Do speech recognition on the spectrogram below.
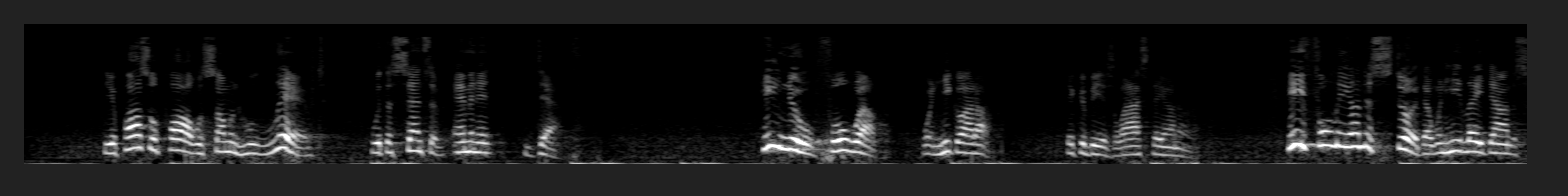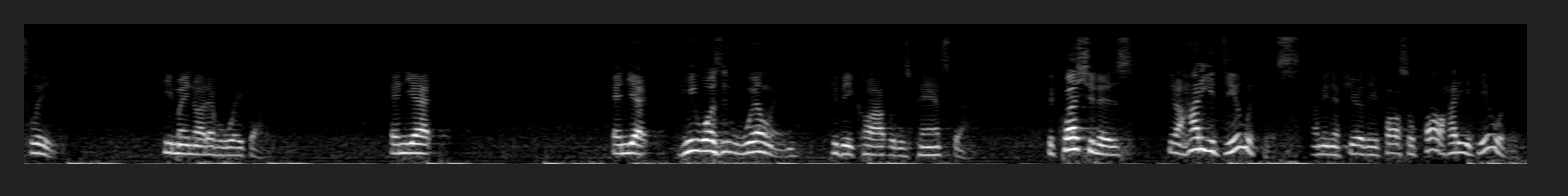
the apostle Paul was someone who lived with a sense of imminent death. He knew full well when he got up, it could be his last day on earth. He fully understood that when he lay down to sleep, he may not ever wake up. And yet, and yet, he wasn't willing to be caught with his pants down. The question is, you know, how do you deal with this? I mean, if you're the Apostle Paul, how do you deal with it?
